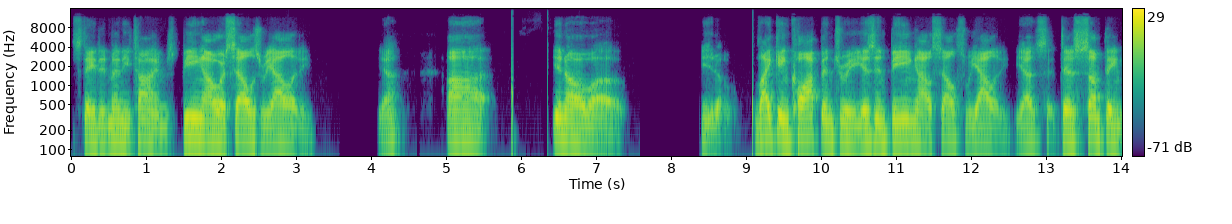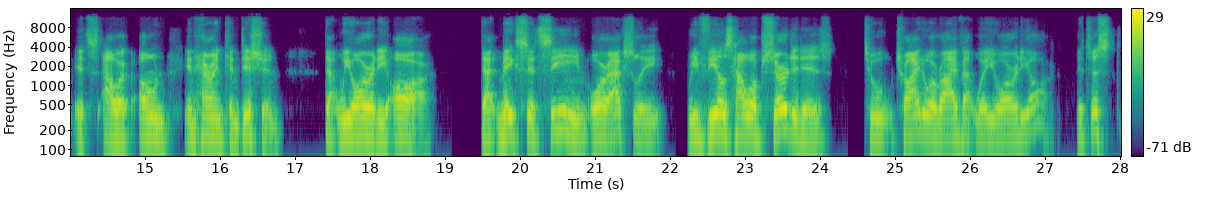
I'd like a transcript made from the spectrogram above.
stated many times, being ourselves reality. Yeah. Uh, you know, uh, you know, liking carpentry isn't being ourselves reality. Yes, there's something, it's our own inherent condition that we already are that makes it seem or actually reveals how absurd it is to try to arrive at where you already are. It just,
